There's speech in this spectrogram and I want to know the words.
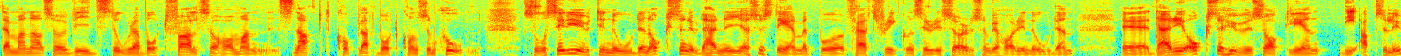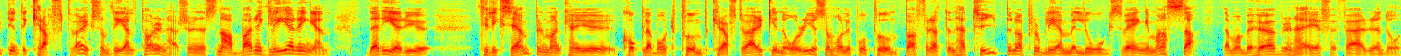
Där man alltså vid stora bortfall så har man snabbt kopplat bort konsumtion. Så ser det ut i Norden också nu, det här nya systemet på Fast Frequency Reserve som vi har i Norden. Eh, där är ju också huvudsakligen, det är absolut inte kraftverk som deltar i den här, så den snabba regleringen, där är det ju till exempel man kan ju koppla bort pumpkraftverk i Norge som håller på att pumpa för att den här typen av problem med låg svängmassa där man behöver den här FFR då,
